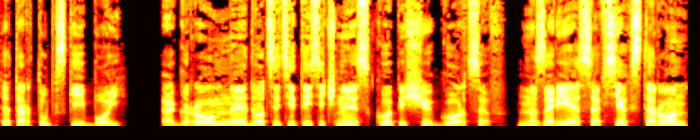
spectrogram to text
Татартубский бой. Огромное двадцатитысячное скопище горцев на заре со всех сторон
